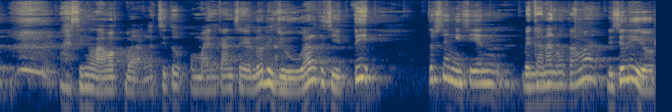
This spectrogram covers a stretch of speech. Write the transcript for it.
Asing ngelawak banget sih tuh pemain Cancelo dijual ke City. Terus yang ngisiin bek kanan utama di Siglio.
